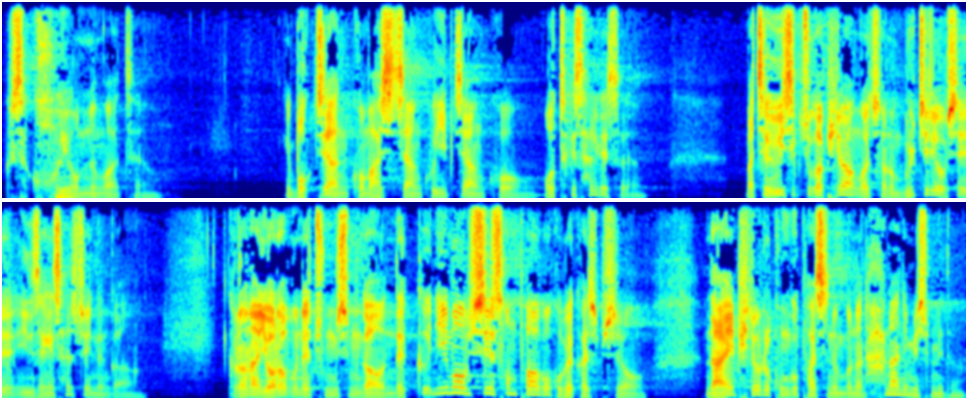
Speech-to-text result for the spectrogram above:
글쎄 거의 없는 것 같아요. 먹지 않고 마시지 않고 입지 않고 어떻게 살겠어요? 마치 의식주가 필요한 것처럼 물질이 없이 인생에 살 수 있는가? 그러나 여러분의 중심 가운데 끊임없이 선포하고 고백하십시오. 나의 필요를 공급하시는 분은 하나님이십니다.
